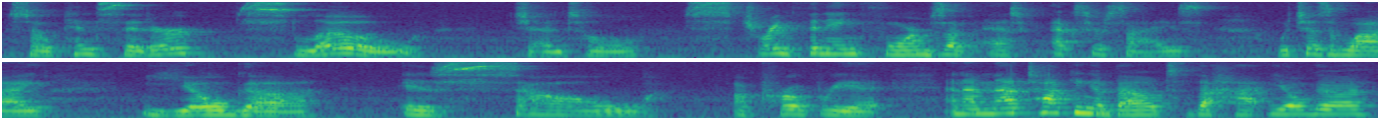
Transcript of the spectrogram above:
so consider slow, gentle, strengthening forms of exercise, which is why yoga is so appropriate. And I'm not talking about the hot yoga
